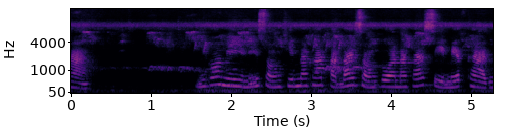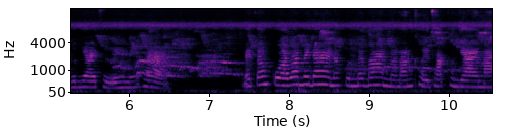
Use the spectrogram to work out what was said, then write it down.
ค่ะ นี่ก็มีอย่างนี้สองชิ้นนะคะ ตัดได้สองตัวนะคะสี่เม็ดค่ะคุณยายถืออย่างนี้ค่ะ ไม่ต้องกลัวว่าไม่ได้นะคุณแม่บ้านวันนั้นเคยทักคุณยายมา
